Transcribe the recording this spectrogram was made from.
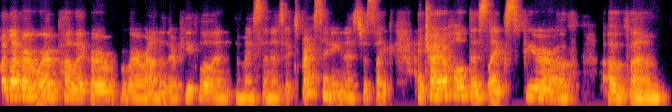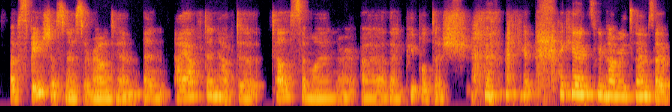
whenever we're in public or we're around other people and, and my son is expressing it's just like i try to hold this like sphere of of um of spaciousness around him and i often have to tell someone or uh, other people to shh I, can't, I can't explain how many times i've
